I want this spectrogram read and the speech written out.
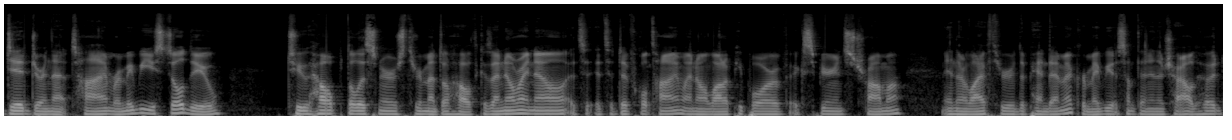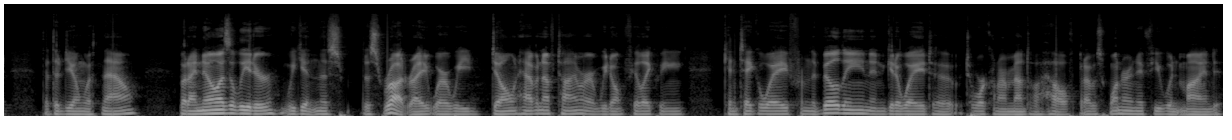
did during that time or maybe you still do to help the listeners through mental health. Because i know right now it's it's a difficult time. I know a lot of people have experienced trauma in their life through the pandemic or maybe it's something in their childhood that they're dealing with now. But i know as a leader we get in this this rut right where we don't have enough time or we don't feel like we can take away from the building and get away to, to work on our mental health. But I was wondering if you wouldn't mind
